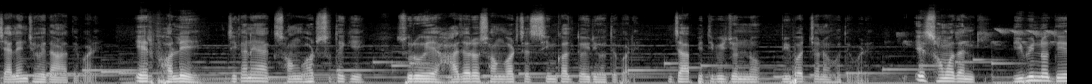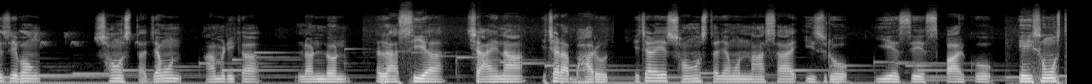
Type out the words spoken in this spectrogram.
চ্যালেঞ্জ হয়ে দাঁড়াতে পারে। এর ফলে যেখানে এক সংঘর্ষ থেকে শুরু হয়ে হাজারো সংঘর্ষের শৃঙ্খল তৈরি হতে পারে, যা পৃথিবীর জন্য বিপজ্জনক হতে পারে। এর সমাধান কি? বিভিন্ন দেশ এবং সংস্থা যেমন আমেরিকা, লন্ডন, রাশিয়া, চায়না, এছাড়া ভারত, এছাড়া এর সংস্থা যেমন নাসা, ইসরো, ইএসএ, স্পার্কো এই সমস্ত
